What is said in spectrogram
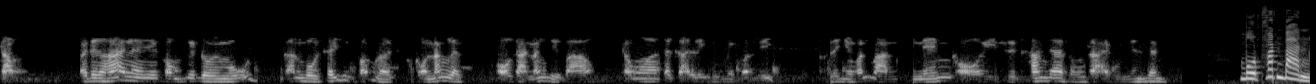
trọng. Và thứ hai là có một cái đội ngũ cán bộ xây dựng pháp luật có năng lực, có khả năng dự báo trong ờ, tất cả lĩnh vực mình quản lý. Thì những văn bản nên có sự tham gia rộng rãi của nhân dân một văn bản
